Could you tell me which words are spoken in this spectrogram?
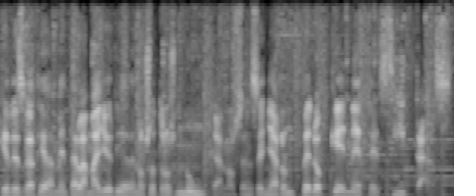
que desgraciadamente a la mayoría de nosotros nunca nos enseñaron, pero que necesitas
